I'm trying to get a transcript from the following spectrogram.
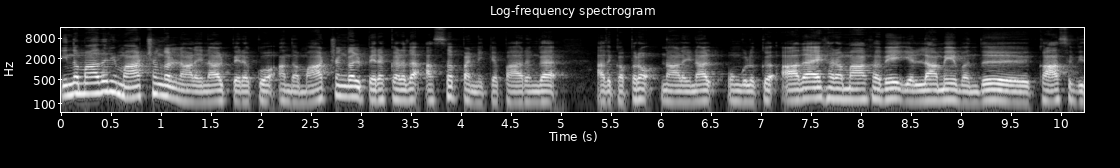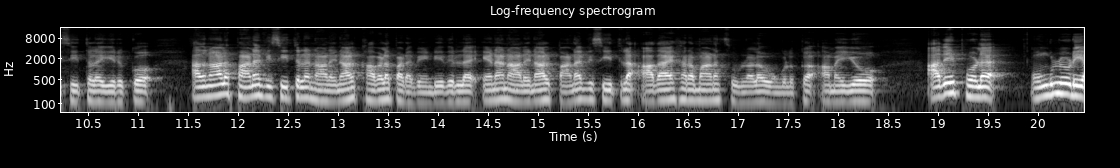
இந்த மாதிரி மாற்றங்கள் நாளை நாள் பிறக்கும். அந்த மாற்றங்கள் பிறக்கிறத அசப் பண்ணிக்க பாருங்கள் அதுக்கப்புறம் நாளை நாள் உங்களுக்கு ஆதாயகரமாகவே எல்லாமே வந்து காசு விஷயத்தில் இருக்கும் அதனால் பண விஷயத்தில் நாளை நாள் கவலைப்பட வேண்டியதில்லை. ஏன்னா நாளை நாள் பண விஷயத்தில் ஆதாயகரமான சூழ்நிலை உங்களுக்கு அமையும் அதே போல் உங்களுடைய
